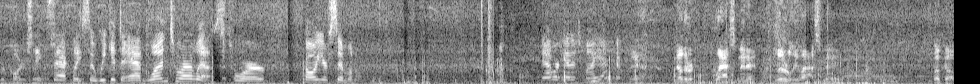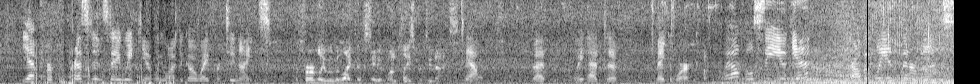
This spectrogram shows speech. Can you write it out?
for Collier Seminole. Exactly. So we get to add one to our list That's for Collier Seminole. Now we're headed to Myakka. Another last minute, literally last minute hookup. Yep, for President's Day weekend, we wanted to go away for two nights. Preferably, we would like to have stayed at one place for two nights. Yeah, but we had to make it work. Well, we'll see you again, probably in winter months.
